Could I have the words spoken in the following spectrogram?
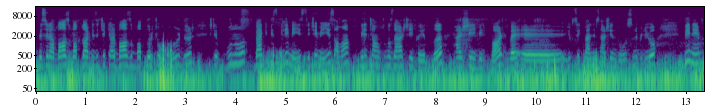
Mesela bazı bablar bizi çeker, bazı babları çok ağırdır. İşte bunu belki biz bilemeyiz, seçemeyiz ama bilinçaltımızda her şey kayıtlı. Her şey var ve e, yüksek benliğimiz her şeyin doğrusunu biliyor. Benim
